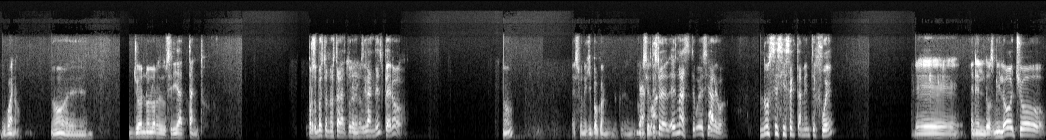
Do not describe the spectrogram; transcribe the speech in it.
y bueno, ¿no? Eh, yo no lo reduciría tanto. Por supuesto no está a la altura de los grandes, pero ¿no? es un equipo con, cierta historia. Es más, te voy a decir algo. No sé si exactamente fue eh, en el 2008,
